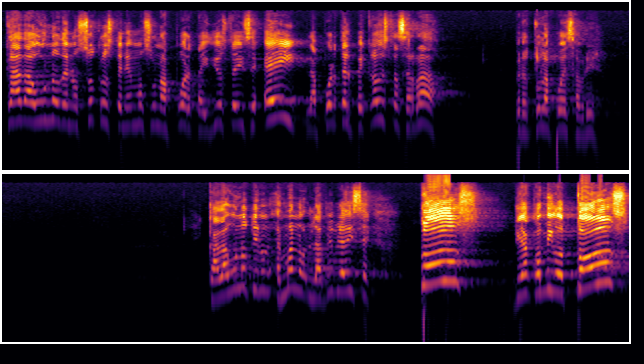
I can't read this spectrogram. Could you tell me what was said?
Cada uno de nosotros tenemos una puerta y Dios te dice, hey, la puerta del pecado está cerrada, pero tú la puedes abrir. Cada uno tiene un, hermano, la Biblia dice, todos, diga conmigo, todos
